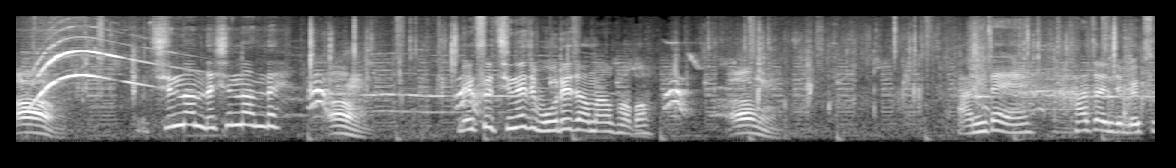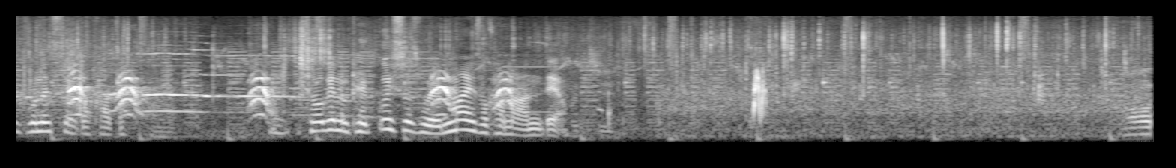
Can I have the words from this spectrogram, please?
앙 신난데 신난데. 앙, 맥스 지내지 모래잖아 봐봐. 앙. 안 돼. 가자 이제 맥스 보냈으니까 가자. 응, 저기는 뱉고 있어서 웬만해서 가면 안 돼요. 그렇지. 어,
